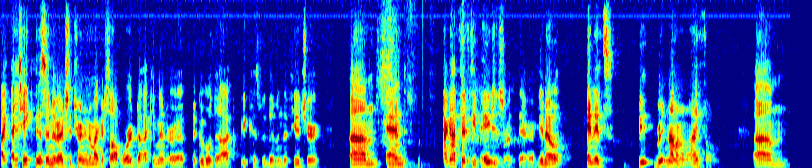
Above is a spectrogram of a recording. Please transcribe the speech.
I, I, take this and eventually turn it into a Microsoft Word document or a, a, Google Doc because we live in the future. Um, and I got 50 pages right there, you know, and it's written on an iPhone. Um,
